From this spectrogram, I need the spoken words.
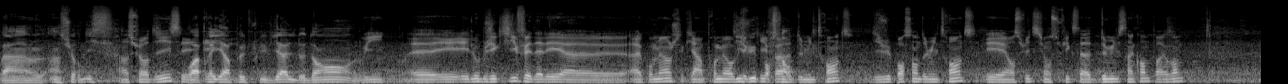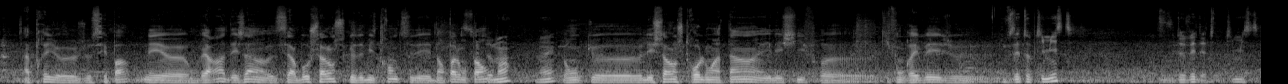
Ben, 1 sur 10. 1 sur 10. Et, bon, après, il y a un peu de fluvial dedans. Oui. Et, l'objectif est d'aller à, combien? Je sais qu'il y a un premier objectif 18%. à 2030. 18% en 2030. Et ensuite, si on se fixe à 2050, par exemple? Après, je ne sais pas, mais euh, on verra. Déjà, c'est un beau challenge parce que 2030, c'est dans pas longtemps. Demain, Donc, euh, les challenges trop lointains et les chiffres euh, qui font rêver. Je... Vous êtes optimiste? Vous devez d'être optimiste.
